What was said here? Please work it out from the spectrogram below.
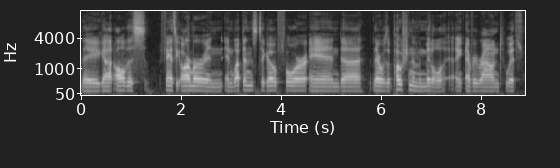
They got all this fancy armor and, and weapons to go for, and uh, there was a potion in the middle every round with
